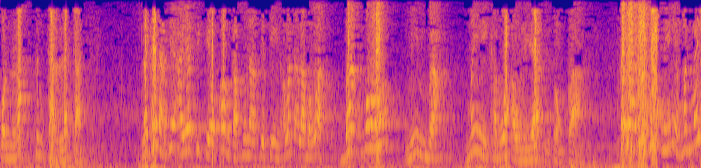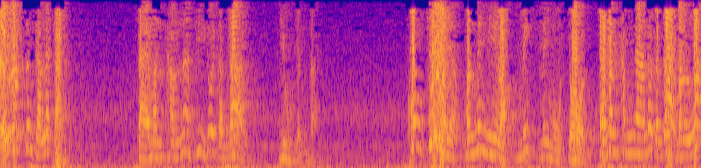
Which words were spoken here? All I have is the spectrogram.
คนรักซึ่งกันและกันในขณะที่อายัดที่เกี่ยวข้องกับมุนาฟิกีนอัลลอฮฺบอกว่าบักบอมิมบะไม่มีคำว่าเอูเลียอยู่ตรงกลางแสดงว่าพวกนี้เนี่ยมันไม่ได้รักซึ่งกันและกัน แต่มันทำหน้าที่ด้วยกันได้อยู่อย่างไรคนชั่วเนี่ยมันไม่มีหรอกมิกในหมู่โจรแต่มันทำงานด้วยกันได้ มันรัก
